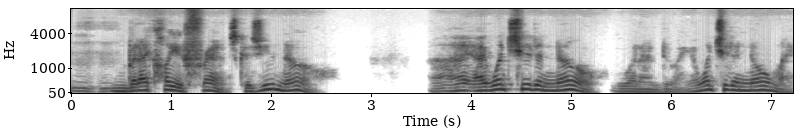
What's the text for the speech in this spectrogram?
Mm-hmm. But I call you friends because you know. I, I want you to know what I'm doing. I want you to know my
